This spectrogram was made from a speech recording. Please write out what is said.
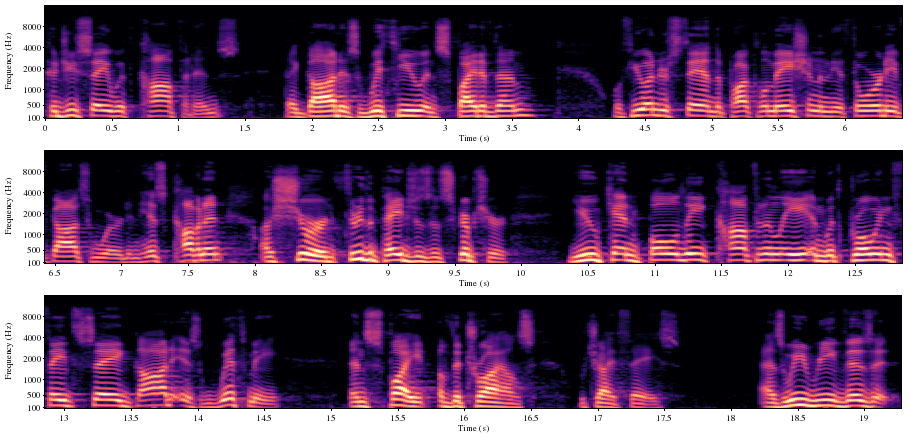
could you say with confidence that God is with you in spite of them? Well, if you understand the proclamation and the authority of God's word and his covenant assured through the pages of Scripture, you can boldly, confidently, and with growing faith say, God is with me in spite of the trials which I face. As we revisit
